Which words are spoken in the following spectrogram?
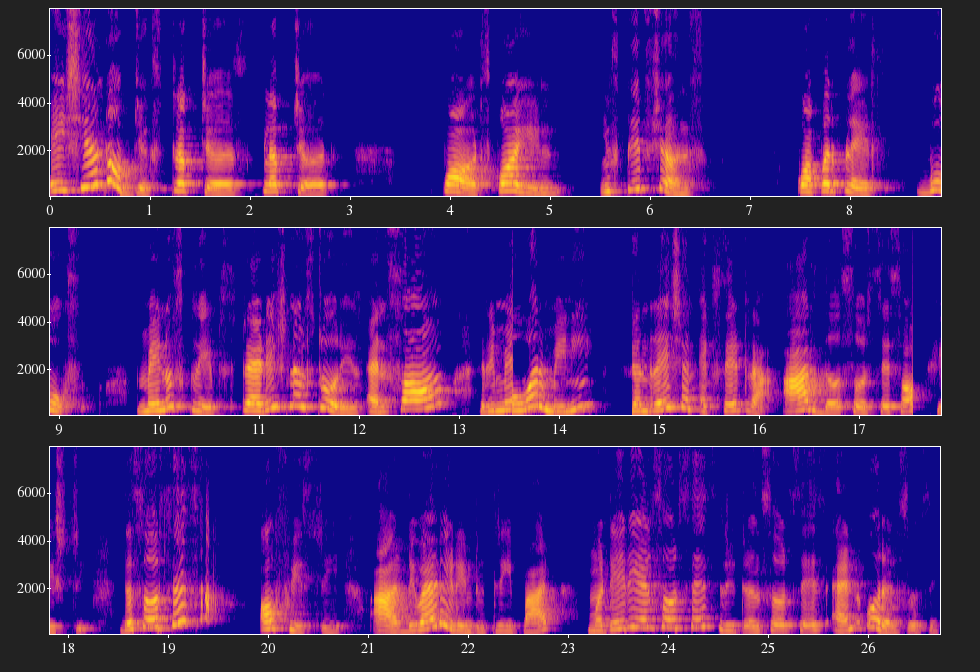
Ancient objects, structures, sculptures, pots, coins, inscriptions, copper plates, books, manuscripts, traditional stories and songs remain over many generations etc. are the sources of history. The sources of history are divided into three parts material sources, written sources and oral sources.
